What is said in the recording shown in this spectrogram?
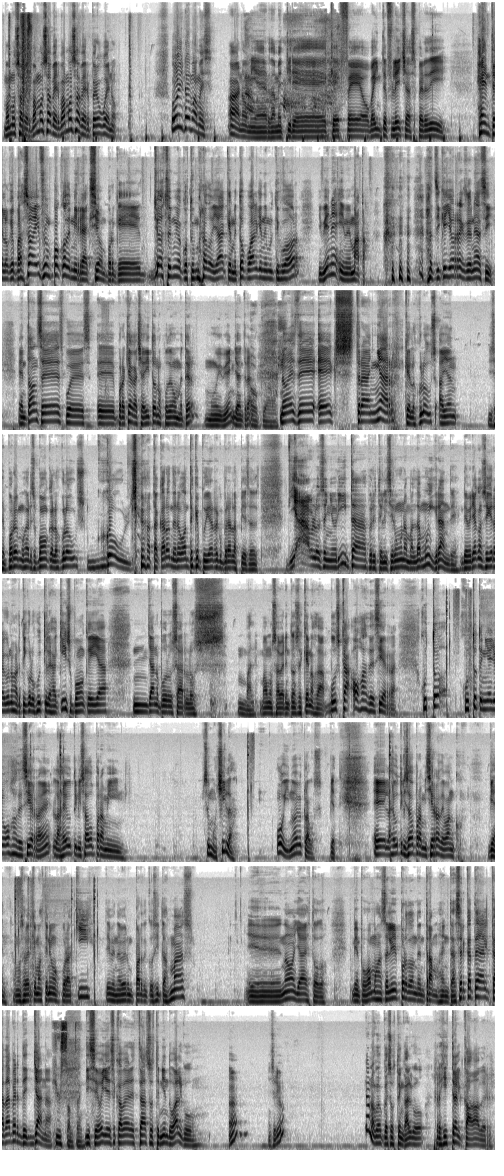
Vamos a ver, vamos a ver, vamos a ver, pero bueno. ¡Uy, no mames! Ah, no, mierda, me tiré. ¡Qué feo! 20 flechas, perdí. Gente, lo que pasó ahí fue un poco de mi reacción, porque yo estoy muy acostumbrado ya que me topo a alguien de multijugador y viene y me mata. así que yo reaccioné así. Entonces, pues, eh, por aquí agachadito nos podemos meter. Muy bien, ya entra. Oh, no es de extrañar que los glows hayan Dice, pobre mujer, supongo que los Glows Goals atacaron de nuevo antes que pudieran recuperar las piezas. Diablo, señorita, pero usted le hicieron una maldad muy grande. Debería conseguir algunos artículos útiles aquí, supongo que ya, mm, ya no podrá usarlos. Vale, vamos a ver entonces qué nos da. Busca hojas de sierra. Justo, justo tenía yo hojas de sierra, ¿eh? Las he utilizado para mi... Su mochila. Uy, nueve clavos. Bien. Eh, las he utilizado para mi sierra de banco. Bien, vamos a ver qué más tenemos por aquí. Deben haber un par de cositas más. Eh, no, ya es todo. Bien, pues vamos a salir por donde entramos, gente. Acércate al cadáver de Yana. Dice, oye, ese cadáver está sosteniendo algo. ¿Eh? ¿En serio? Yo no veo que sostenga algo. Registra el cadáver.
